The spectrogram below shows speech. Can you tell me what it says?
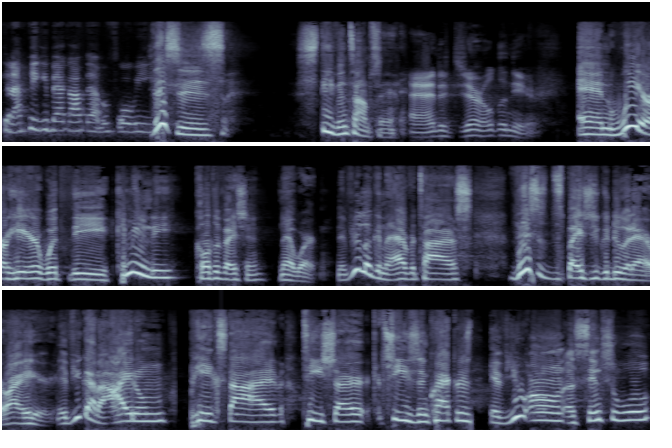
Can I piggyback off that before we? This is Stephen Thompson, And Gerald Lanier. And we are here with the Community Cultivation Network. If you're looking to advertise, this is the space you could do it at right here. If you got an item, pig-sty, t-shirt, cheese and crackers, if you own a sensual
